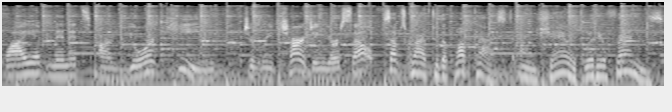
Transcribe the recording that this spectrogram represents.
quiet minutes are your key to recharging yourself. Subscribe to the podcast and share it with your friends.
